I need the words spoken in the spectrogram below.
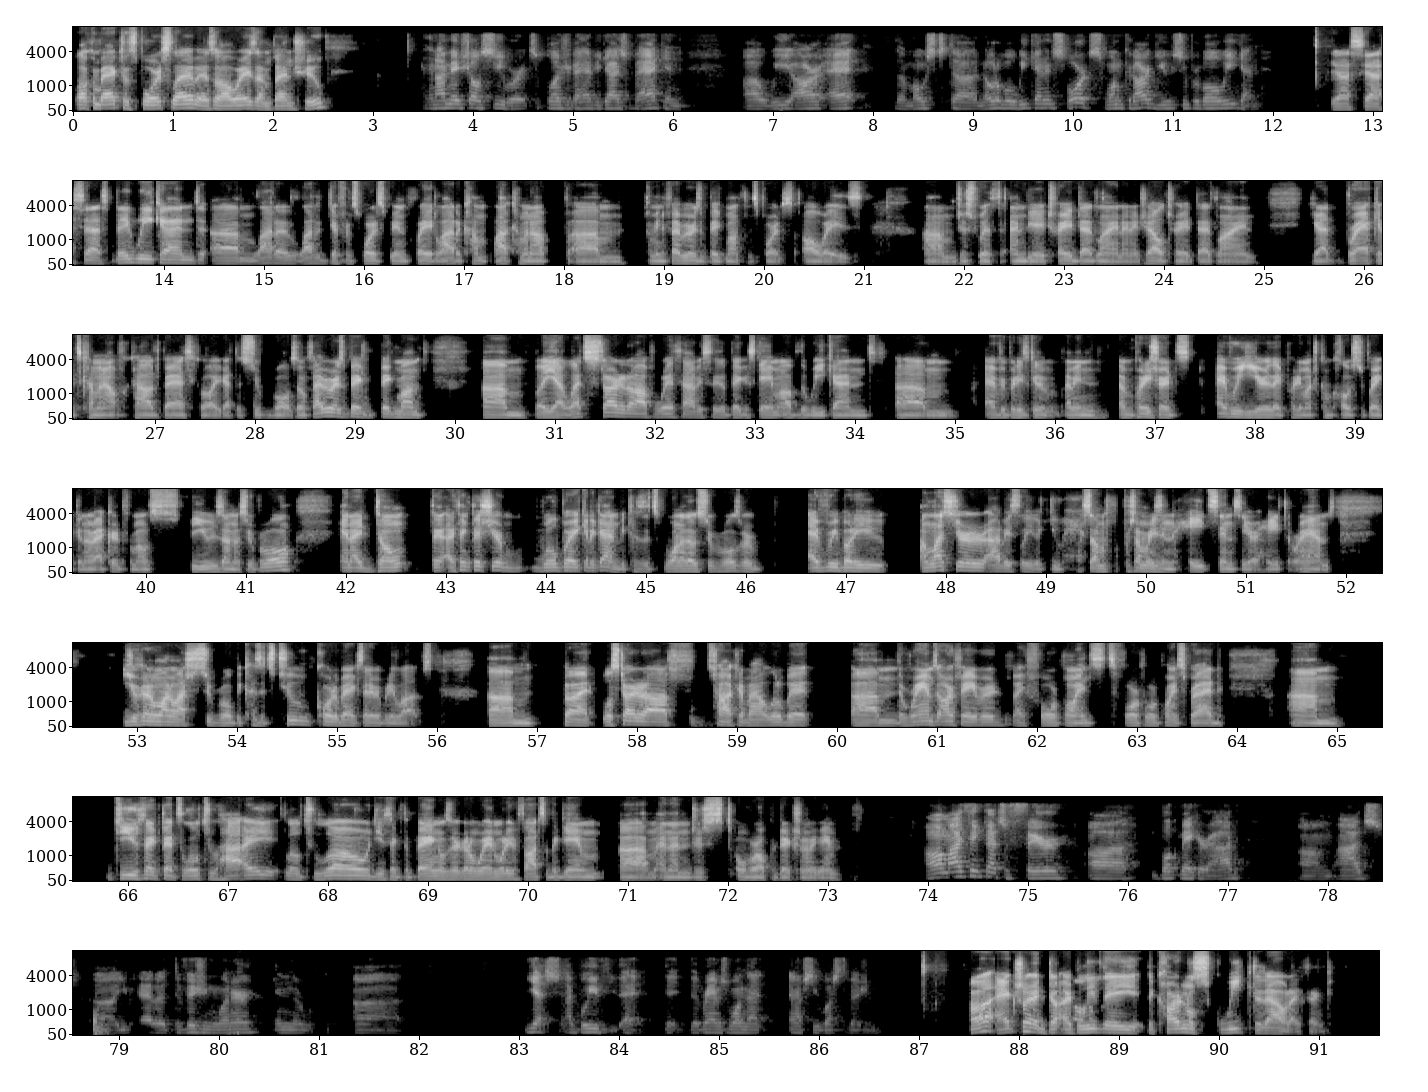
Welcome back to the Sports Lab. As always, I'm Ben Shoop. And I'm HL Seaver. It's a pleasure to have you guys back. And uh, we are at the most uh, notable weekend in sports, one could argue, Super Bowl weekend. Yes, yes, yes. Big weekend. Um, a lot of a lot of different sports being played. A lot of com- lot coming up. Um, I mean, February is a big month in sports always. Um, just with NBA trade deadline, NHL trade deadline, you got brackets coming out for college basketball. You got the Super Bowl. So February is big, big month. Um, but yeah, let's start it off with obviously the biggest game of the weekend. Um, everybody's gonna. I mean, I'm pretty sure it's every year they pretty much come close to breaking the record for most views on a Super Bowl. And I don't think I think this year will break it again because it's one of those Super Bowls where everybody, unless you're obviously like you some for some reason hate Cincy or hate the Rams you're going to want to watch the Super Bowl because it's two quarterbacks that everybody loves. Um, but we'll start it off talking about a little bit. Um, the Rams are favored by four points. It's four four point spread. Um, do you think that's a little too high, a little too low? Do you think the Bengals are going to win? What are your thoughts on the game? Um, and then just overall prediction of the game. Um, I think that's a fair uh, bookmaker odd um, odds. Uh, you have a division winner in the uh, Yes, I believe that the, Rams won that NFC West division. Uh, actually, I, do, I believe they the Cardinals squeaked it out. I think.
